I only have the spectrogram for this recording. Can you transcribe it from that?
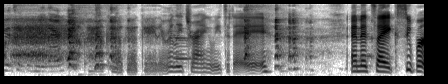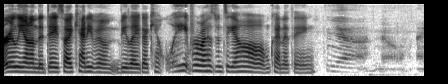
Need to take a breather. okay, okay, okay. They're really trying me today. And it's like super early on in the day, so I can't even be like, I can't wait for my husband to get home, kind of thing. Yeah, no, I,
